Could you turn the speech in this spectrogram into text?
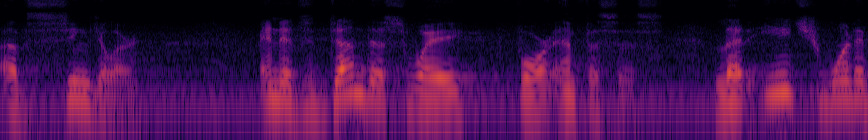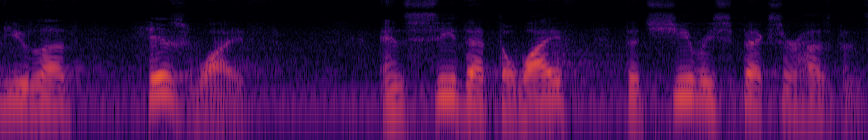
of singular. And it's done this way for emphasis. Let each one of you love his wife and see that the wife that she respects her husband's.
